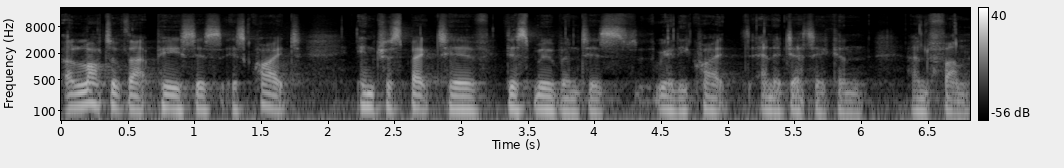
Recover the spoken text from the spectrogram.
a lot of that piece is is quite introspective, this movement is really quite energetic and and fun.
